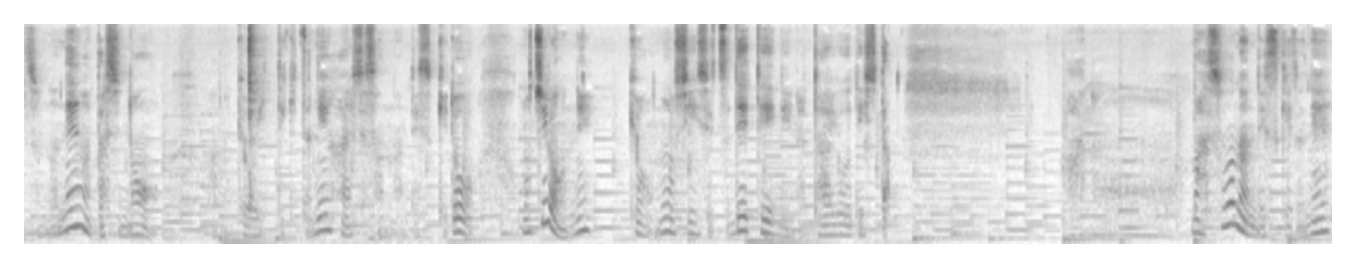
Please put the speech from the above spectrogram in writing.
そのね私のあの今日行ってきたね歯医者さんなんですけどもちろんね今日も親切で丁寧な対応でした。あのまあそうなんですけどね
